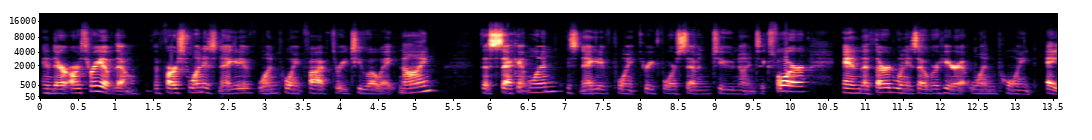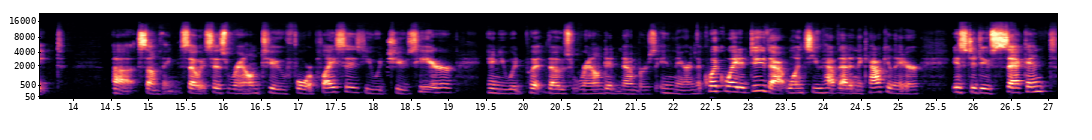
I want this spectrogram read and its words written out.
And there are three of them. The first one is 1.53208.9. The second one is negative 0.3472964. And the third one is over here at 1.8 uh, something. So it says round to four places. You would choose here and you would put those rounded numbers in there. And the quick way to do that, once you have that in the calculator, is to do second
